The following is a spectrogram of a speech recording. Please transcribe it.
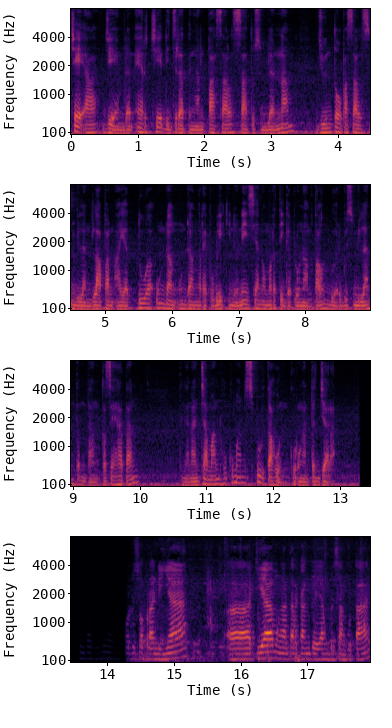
CA, JM, dan RC dijerat dengan pasal 196 Junto pasal 98 ayat 2 Undang-Undang Republik Indonesia nomor 36 tahun 2009 tentang kesehatan dengan ancaman hukuman 10 tahun kurungan penjara. Modus operandinya uh, dia mengantarkan ke yang bersangkutan,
